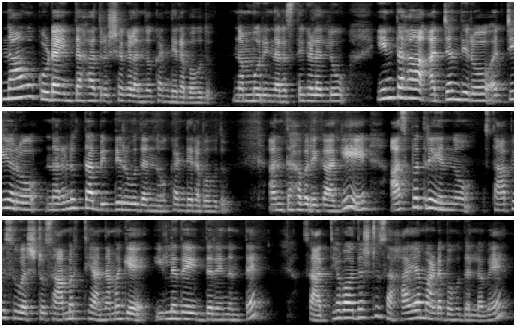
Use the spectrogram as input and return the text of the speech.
ನಾವು ಕೂಡ ಇಂತಹ ದೃಶ್ಯಗಳನ್ನು ಕಂಡಿರಬಹುದು. ನಮ್ಮೂರಿನ ರಸ್ತೆಗಳಲ್ಲೂ ಇಂತಹ ಅಜ್ಜಂದಿರೋ, ಅಜ್ಜಿಯರೋ ನರಳುತ್ತಾ ಬಿದ್ದಿರುವುದನ್ನು ಕಂಡಿರಬಹುದು. ಅಂತಹವರಿಗಾಗಿ ಆಸ್ಪತ್ರೆಯನ್ನು ಸ್ಥಾಪಿಸುವಷ್ಟು ಸಾಮರ್ಥ್ಯ ನಮಗೆ ಇಲ್ಲದೇ ಇದ್ದರೇನಂತೆ? ಸಾಧ್ಯವಾದಷ್ಟು ಸಹಾಯ ಮಾಡಬಹುದಲ್ಲವೇ?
